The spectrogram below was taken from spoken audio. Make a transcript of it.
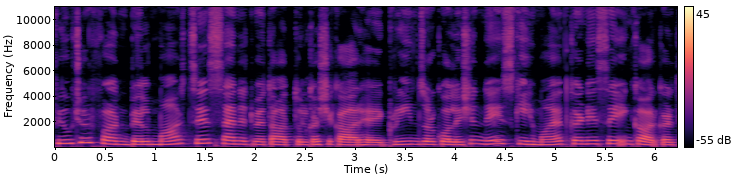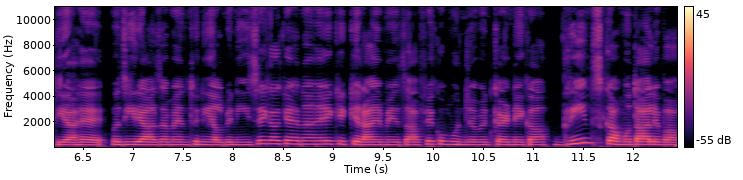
future fund bill March سے سینٹ میں تعطل کا شکار ہے گرینز اور کولیشن نے اس کی حمایت کرنے سے انکار کر دیا ہے وزیر اعظم اینتھونی البنیزے کا کہنا ہے کہ کرائے میں اضافے کو منجمد کرنے کا گرینس کا مطالبہ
